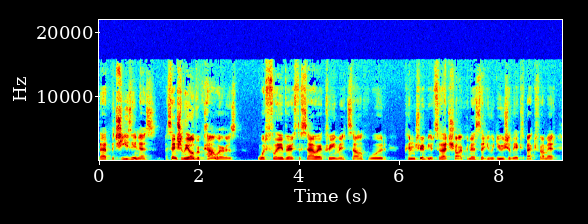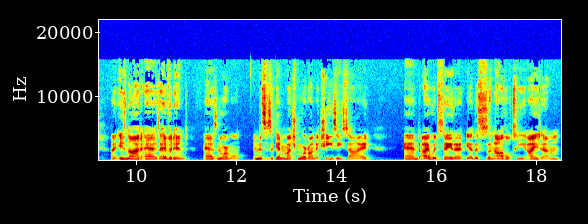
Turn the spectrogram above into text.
that the cheesiness essentially overpowers what flavors the sour cream itself would contribute. So that sharpness that you would usually expect from it uh, is not as evident as normal. And this is, again, much more on the cheesy side. And I would say that, yeah, this is a novelty item.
